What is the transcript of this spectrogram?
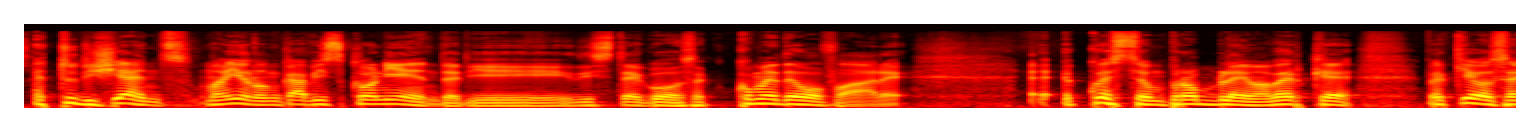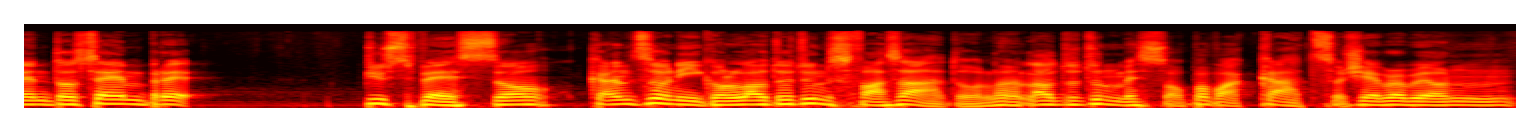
E tu dici Enzo, ma io non capisco niente di queste cose, come devo fare? Eh, questo è un problema perché, perché io sento sempre più spesso canzoni con l'autotune sfasato, l'autotune messo proprio a cazzo, cioè proprio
